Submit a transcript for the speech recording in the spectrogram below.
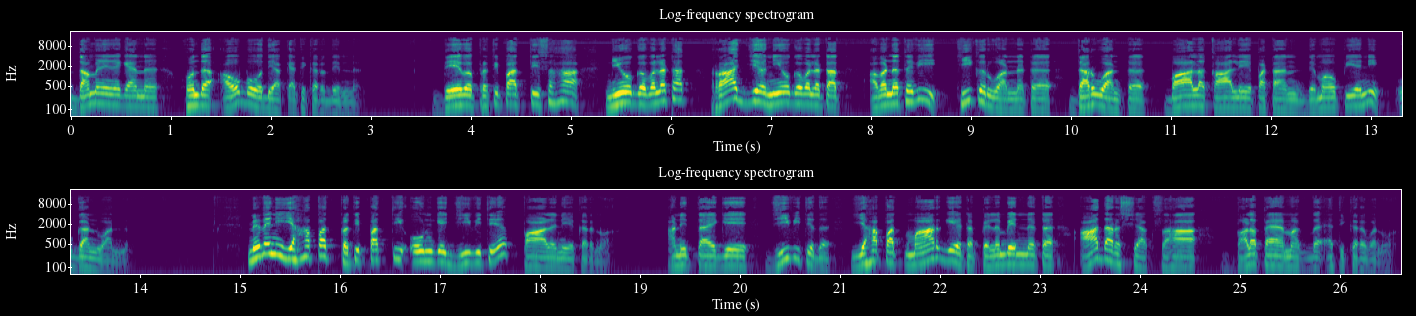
දමනය ගැන හොඳ අවබෝධයක් ඇතිකර දෙන්න. දේව ප්‍රතිපත්ති සහ නියෝගවලටත් රාජ්‍ය නියෝගවලටත් අවනත වී කීකරුවන්නට දරුවන්ට බාලකාලයේ පටන් දෙමවපියනි උගන්වන්න. මෙවැනි යහපත් ප්‍රතිපත්ති ඔවුන්ගේ ජීවිතය පාලනය කරනවා. අනිත් අයගේ ජීවිතද යහපත් මාර්ගයට පෙළඹෙන්නට ආදර්ශයක් සහ බලපෑමක්ද ඇති කරවනවා.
